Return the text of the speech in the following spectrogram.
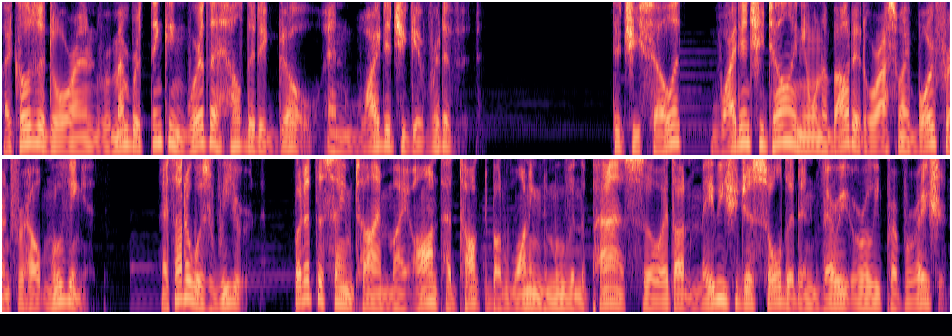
I closed the door and remembered thinking where the hell did it go and why did she get rid of it? Did she sell it? Why didn't she tell anyone about it or ask my boyfriend for help moving it? I thought it was weird, but at the same time, my aunt had talked about wanting to move in the past, so I thought maybe she just sold it in very early preparation.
